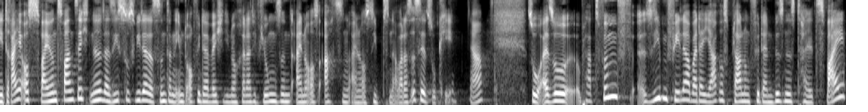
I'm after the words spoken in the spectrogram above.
Nee, drei aus 22, ne, da siehst du es wieder. Das sind dann eben auch wieder welche, die noch relativ jung sind. Eine aus 18, eine aus 17. Aber das ist jetzt okay, ja. So, also Platz 5, sieben Fehler bei der Jahresplanung für dein Business Teil 2.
